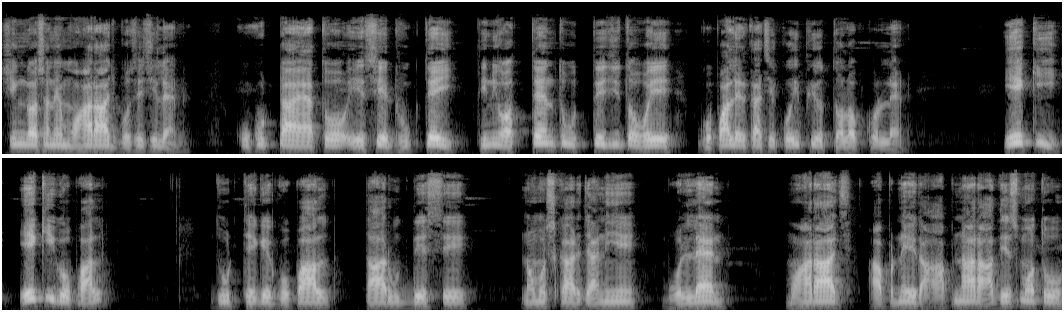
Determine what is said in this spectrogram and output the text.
সিংহাসনে মহারাজ বসেছিলেন। কুকুরটা এত এসে ঢুকতেই তিনি অত্যন্ত উত্তেজিত হয়ে গোপালের কাছে কৈফিয়ত তলব করলেন। এ কি? এ কি গোপাল? দূর থেকে গোপাল তার উদ্দেশ্যে নমস্কার জানিয়ে বললেন, মহারাজ, আপনার আপনার আদেশ মতো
